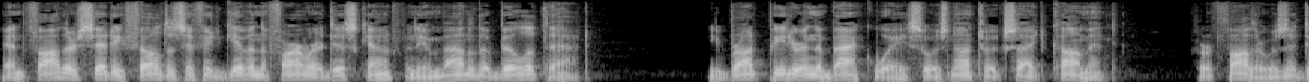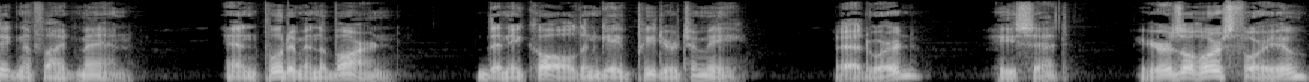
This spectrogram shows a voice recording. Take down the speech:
And father said he felt as if he'd given the farmer a discount from the amount of the bill at that. He brought Peter in the back way so as not to excite comment, for father was a dignified man, and put him in the barn. Then he called and gave Peter to me. Edward, he said, here's a horse for you,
